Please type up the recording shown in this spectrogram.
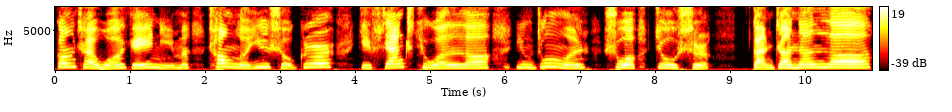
刚才我给你们唱了一首歌，Give thanks to Allah，用中文说就是感赞安拉，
